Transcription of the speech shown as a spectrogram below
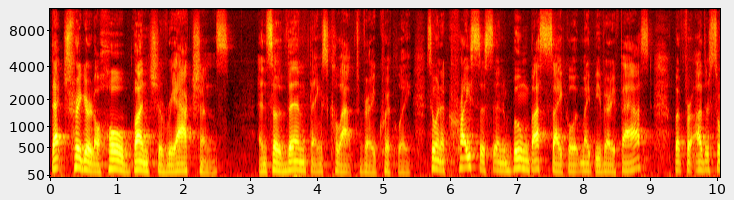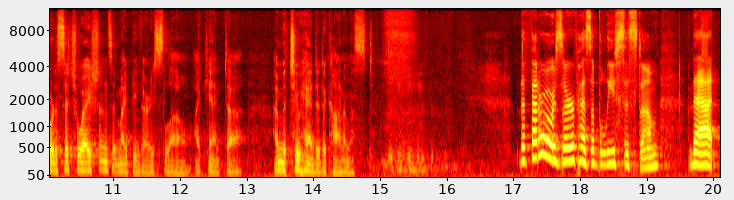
that triggered a whole bunch of reactions. And so then things collapsed very quickly. So in a crisis and a boom bust cycle, it might be very fast, but for other sort of situations, it might be very slow. I can't, uh, I'm the two handed economist. The Federal Reserve has a belief system that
